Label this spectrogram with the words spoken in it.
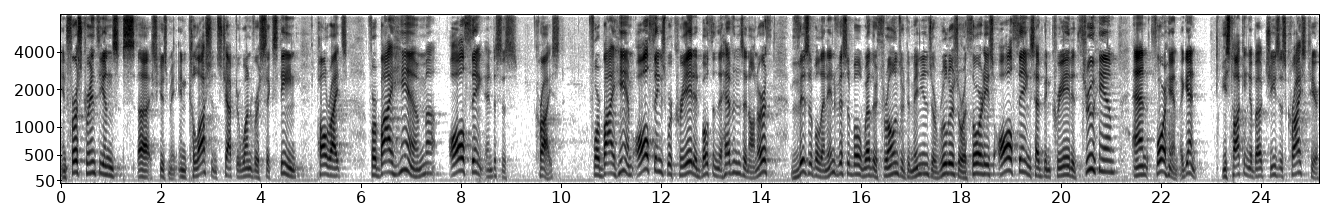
In 1 Corinthians, uh, excuse me, in Colossians chapter 1 verse 16, Paul writes, for by Him all things, and this is Christ, For by Him all things were created, both in the heavens and on earth, visible and invisible, whether thrones or dominions or rulers or authorities, all things have been created through Him and for Him. Again, he's talking about Jesus Christ here.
